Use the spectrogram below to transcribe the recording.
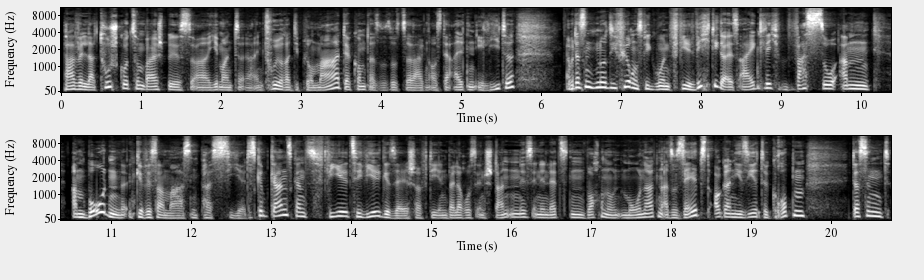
Pavel Latuschko zum Beispiel ist äh, jemand, äh, ein früherer Diplomat, der kommt also sozusagen aus der alten Elite. Aber das sind nur die Führungsfiguren. Viel wichtiger ist eigentlich, was so am, am Boden gewissermaßen passiert. Es gibt ganz, ganz viel Zivilgesellschaft, die in Belarus entstanden ist in den letzten Wochen und Monaten, also selbst organisierte Gruppen, das sind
